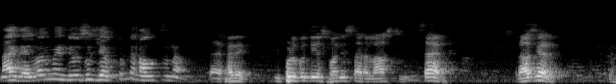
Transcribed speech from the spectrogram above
నాకు తెలియదు మీరు న్యూస్లు చెప్తుంటే నవ్వుతున్నాను. అదే ఇప్పుడు కొద్దిగా స్పందిస్తారా లాస్ట్ సార్ రాజు గారు యా,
